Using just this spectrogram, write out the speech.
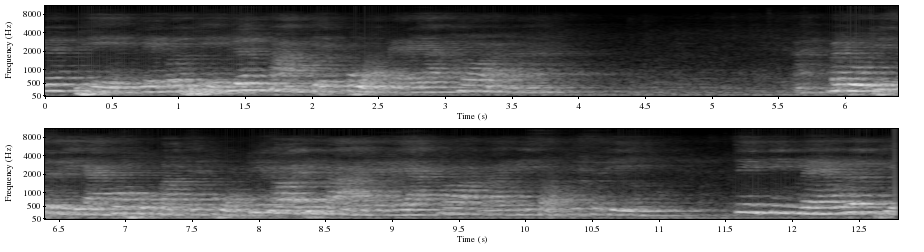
เรื่องเพลเลเบอร์เพลเรื่องความเจ็บปวดในระยะคลอดนะมาดูทฤษฎีการควบคุมความเจ็บปวดที่เขาอธิบายในระยะคลอดไว้มีสองทฤษฎี จริงๆ แล้วเรื่องเพล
